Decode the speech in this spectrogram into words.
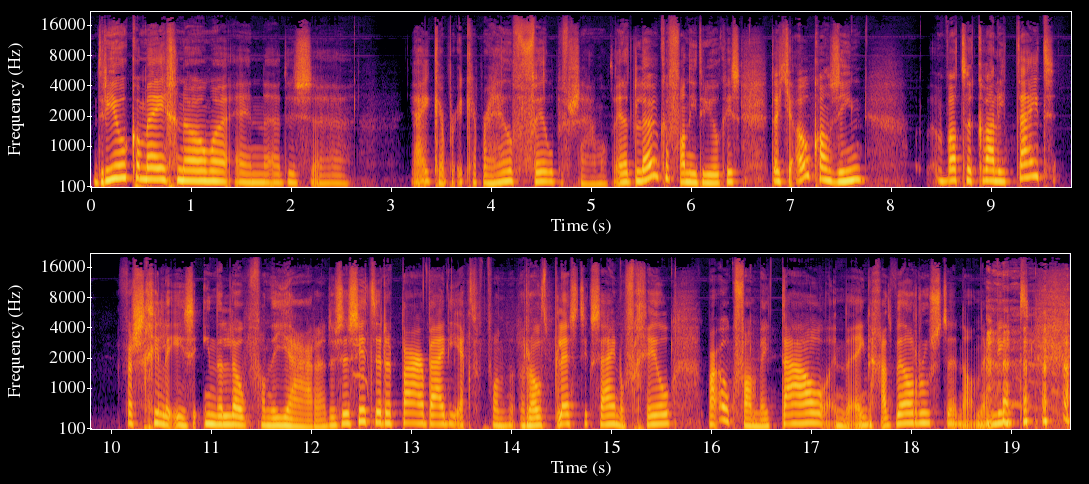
driehoeken meegenomen. En eh, dus eh, ja, ik heb, er, ik heb er heel veel verzameld. En het leuke van die driehoek is dat je ook kan zien wat de kwaliteit verschillen is in de loop van de jaren. Dus er zitten er een paar bij die echt van rood plastic zijn of geel, maar ook van metaal. En de ene gaat wel roesten, de ander niet.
